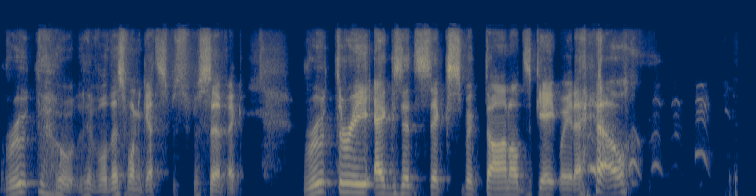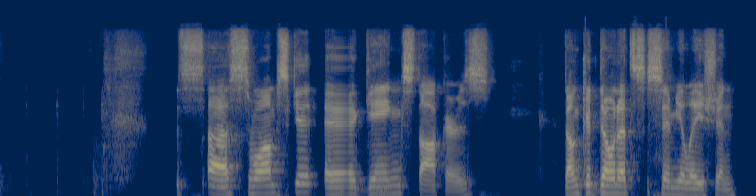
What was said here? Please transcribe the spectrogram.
Route. Well, this one gets specific. Route three, exit six, McDonald's gateway to hell. Uh, Swampscott uh, gang stalkers, Dunkin' Donuts simulation,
